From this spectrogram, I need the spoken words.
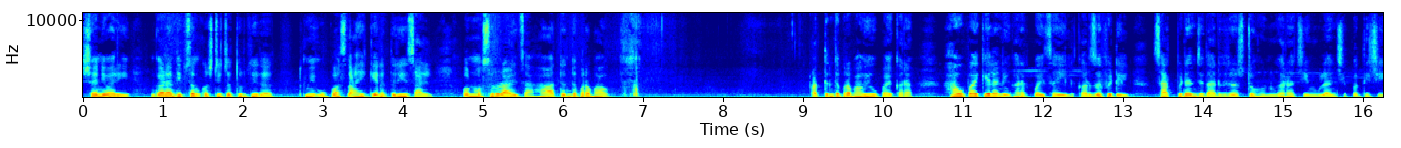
शनिवारी गणादीप संकष्टी चतुर्थीला तुम्ही उपवास नाही केला तरीही चालेल पण मसूर डाळीचा हा अत्यंत प्रभाव अत्यंत प्रभावी उपाय करा. हा उपाय केल्याने घरात पैसा येईल कर्ज फिटेल सात पिढ्यांचे दारिद्र्य नष्ट होऊन घराची मुलांची पतीची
